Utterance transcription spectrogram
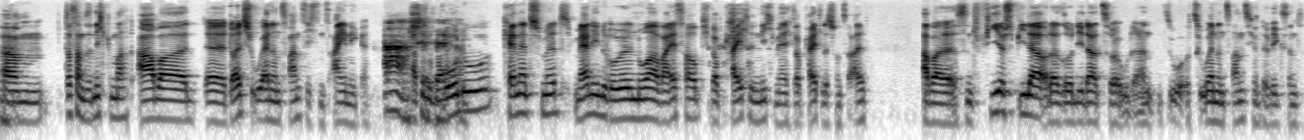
Mhm. Ähm, das haben sie nicht gemacht, aber äh, deutsche U21 sind es einige. Ah, stimmt. Bolu, ja. Kenneth Schmidt, Merlin Röhl, Noah Weishaupt, ich glaube Keitel nicht mehr. Ich glaube, Keitel ist schon zu alt aber es sind vier Spieler oder so, die da zur U, zu, zu U21 unterwegs sind.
